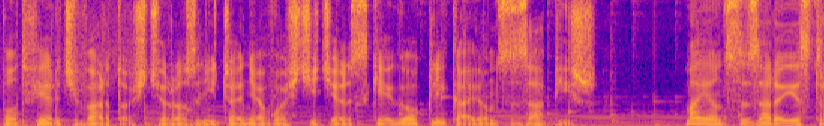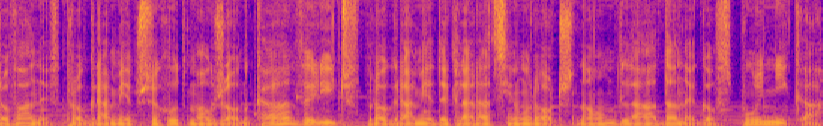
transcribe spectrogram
Potwierdź wartość rozliczenia właścicielskiego klikając Zapisz. Mając zarejestrowany w programie przychód małżonka, wylicz w programie deklarację roczną dla danego wspólnika.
